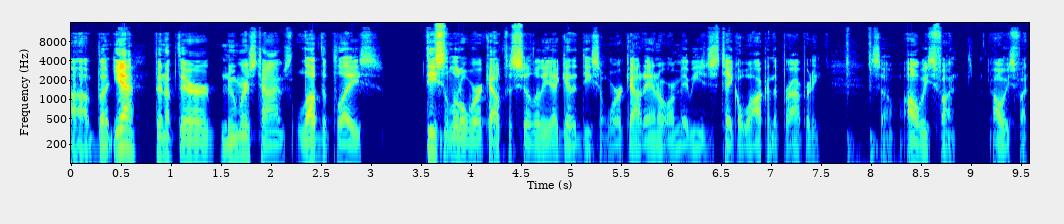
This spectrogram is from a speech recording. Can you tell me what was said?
Uh, but yeah, been up there numerous times. Love the place. Decent little workout facility. I get a decent workout in, or maybe you just take a walk on the property. So always fun, always fun.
